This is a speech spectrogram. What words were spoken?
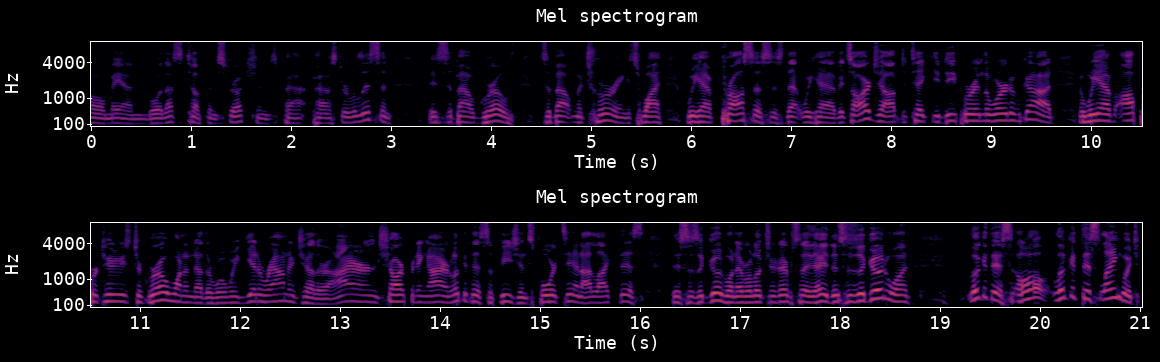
Oh man, boy, that's tough instructions, Pastor. Well, listen, it's about growth. It's about maturing. It's why we have processes that we have. It's our job to take you deeper in the Word of God, and we have opportunities to grow one another when we get around each other. Iron sharpening iron. Look at this, Ephesians four ten. I like this. This is a good one. Everyone looks at it and say, "Hey, this is a good one." Look at this. Oh, look at this language.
